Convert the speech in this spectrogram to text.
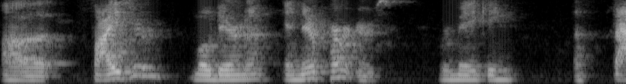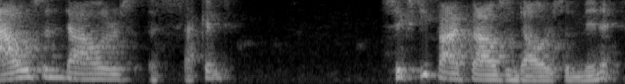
uh, Pfizer, Moderna, and their partners were making thousand dollars a second, sixty-five thousand dollars a minute,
